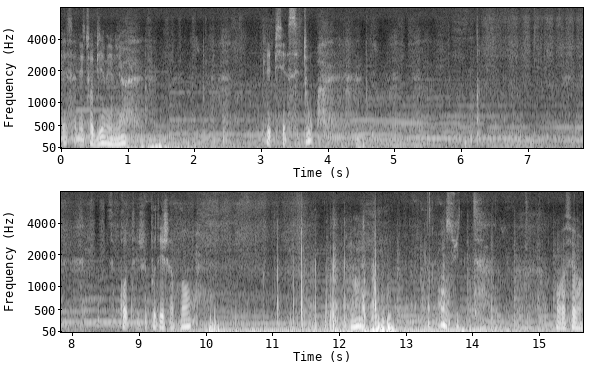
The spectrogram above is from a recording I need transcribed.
Et ça nettoie bien bien bien les pièces et tout. Protège le pot d'échappement. Ensuite, on va faire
